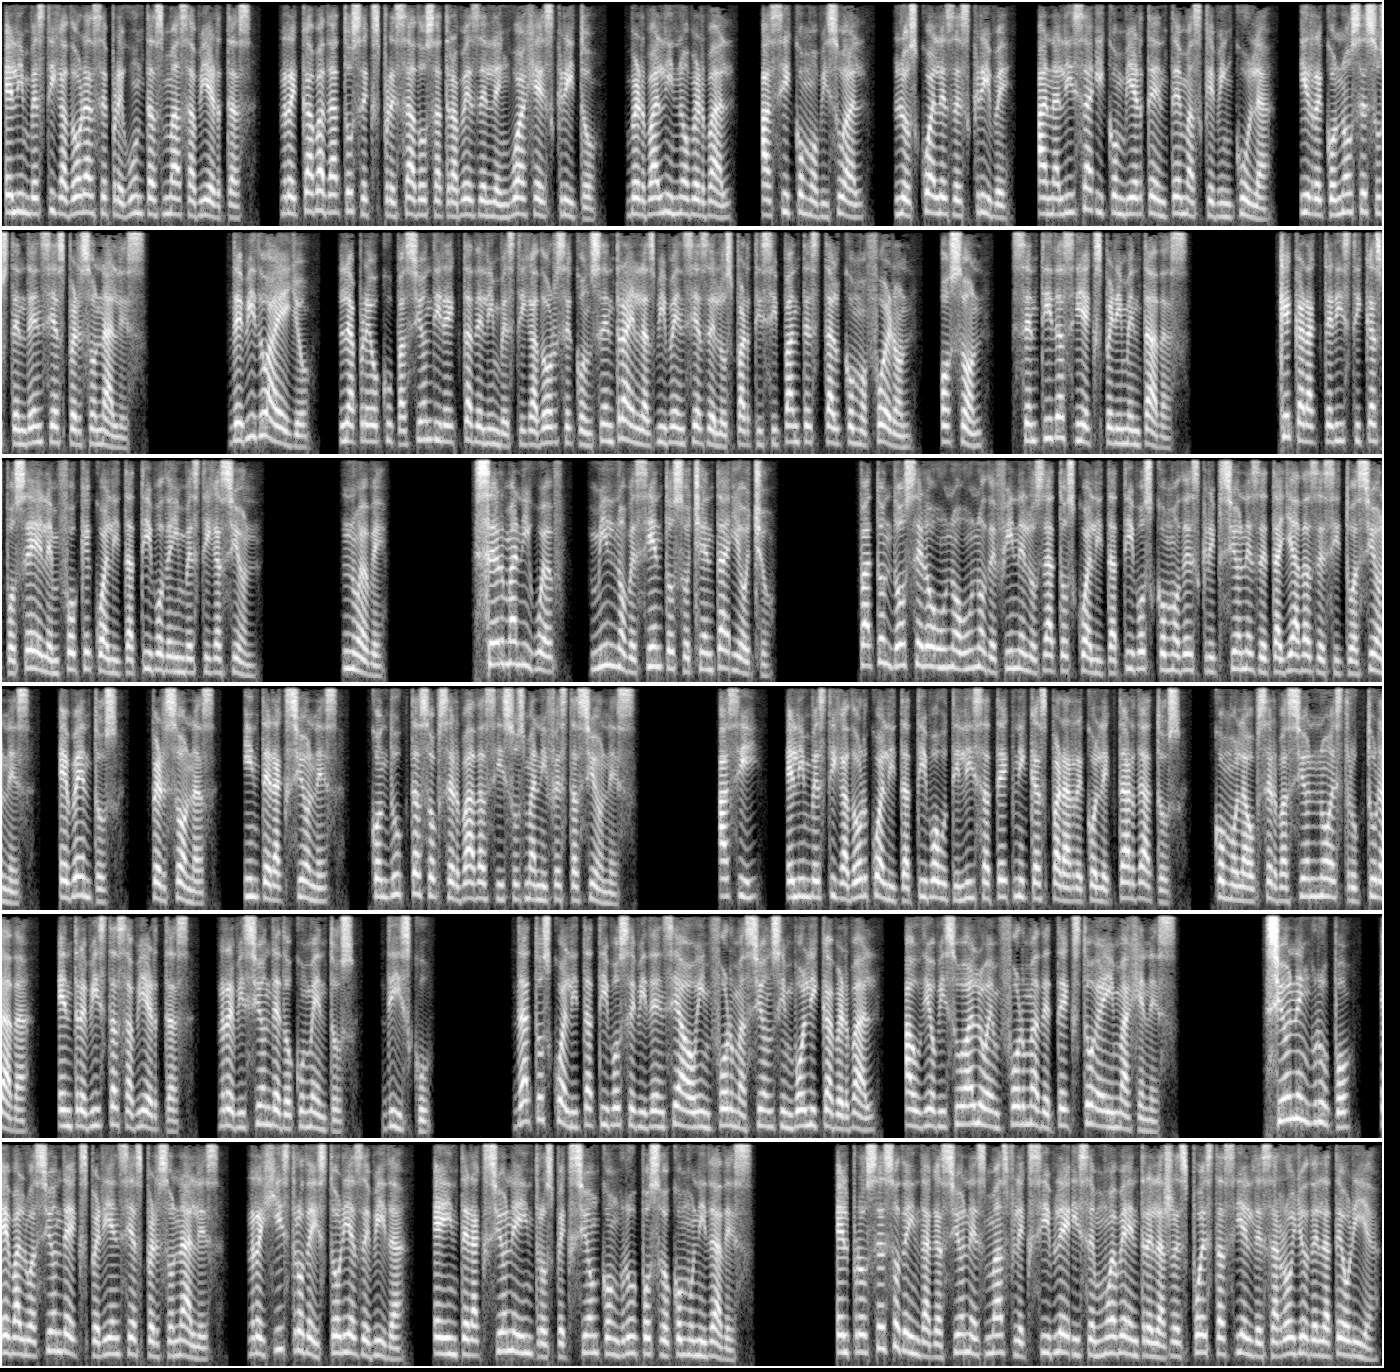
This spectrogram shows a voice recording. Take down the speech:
El investigador hace preguntas más abiertas, recaba datos expresados a través del lenguaje escrito, verbal y no verbal, así como visual, los cuales describe, analiza y convierte en temas que vincula, y reconoce sus tendencias personales. Debido a ello, la preocupación directa del investigador se concentra en las vivencias de los participantes tal como fueron, o son, sentidas y experimentadas. ¿Qué características posee el enfoque cualitativo de investigación? 9. Serman y Webb, 1988. Patton 2011 define los datos cualitativos como descripciones detalladas de situaciones, eventos, personas, interacciones, conductas observadas y sus manifestaciones. Así, el investigador cualitativo utiliza técnicas para recolectar datos, como la observación no estructurada, entrevistas abiertas, revisión de documentos, disco. Datos cualitativos evidencia o información simbólica verbal, audiovisual o en forma de texto e imágenes. Sion en grupo, evaluación de experiencias personales, registro de historias de vida, e interacción e introspección con grupos o comunidades. El proceso de indagación es más flexible y se mueve entre las respuestas y el desarrollo de la teoría.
